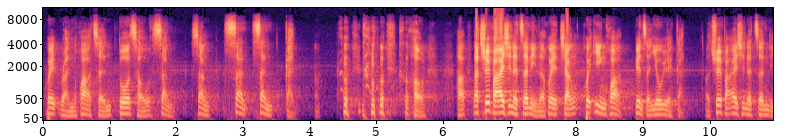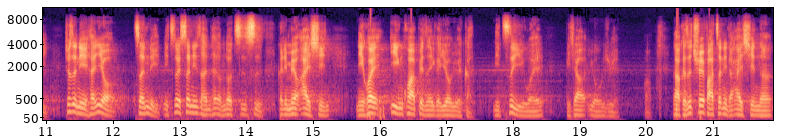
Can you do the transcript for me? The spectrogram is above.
会软化成多愁善善善善感。啊，好好，那缺乏爱心的真理呢，会将会硬化变成优越感。啊，缺乏爱心的真理，就是你很有。真理，你对圣经很很多知识，可你没有爱心，你会硬化变成一个优越感，你自以为比较优越啊。那可是缺乏真理的爱心呢，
